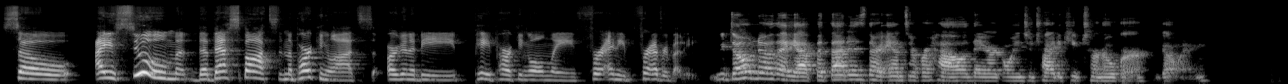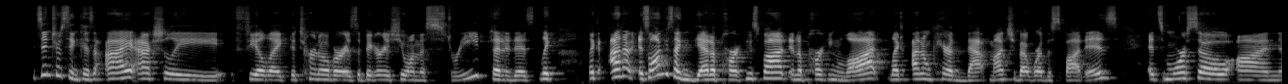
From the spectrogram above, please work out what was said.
So I assume the best spots in the parking lots are going to be paid parking only for any for everybody. We don't know that yet, but that is their answer for how they are going to try to keep turnover going. It's interesting because I actually feel like the turnover is a bigger issue on the street than it is like like I don't as long as I can get a parking spot in a parking lot, like I don't care that much about where the spot is. It's more so on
